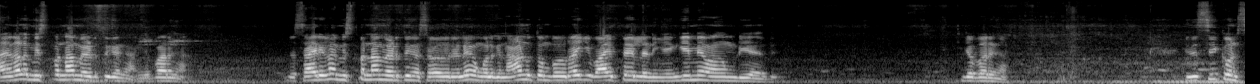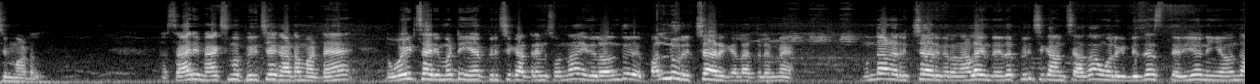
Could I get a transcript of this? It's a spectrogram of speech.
அதனால் மிஸ் பண்ணாமல் எடுத்துக்கோங்க. இங்கே பாருங்கள் இந்த சாரீலாம் மிஸ் பண்ணாமல் எடுத்துங்க சகோதரிகளே. உங்களுக்கு நானூற்றம்பது ரூபாய்க்கு வாய்ப்பே இல்லை. நீங்கள் எங்கேயுமே வாங்க முடியாது. இங்கே பாருங்க. இது சீக்வன்சி மாடல் சாரி மேக்ஸிமம் பிரிச்சே காட்ட மாட்டேன். இந்த ஒயிட் சாரி மட்டும் ஏன் பிரித்து காட்டுறேன்னு சொன்னால் இதில் வந்து பல்லு ரிச்சாக இருக்குது எல்லாத்துலேயுமே. முந்தான ரிச்சாக இருக்கிறனால இந்த இதை பிரித்து காமிச்சாதான் உங்களுக்கு டிசைன்ஸ் தெரியும். நீங்கள் வந்து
